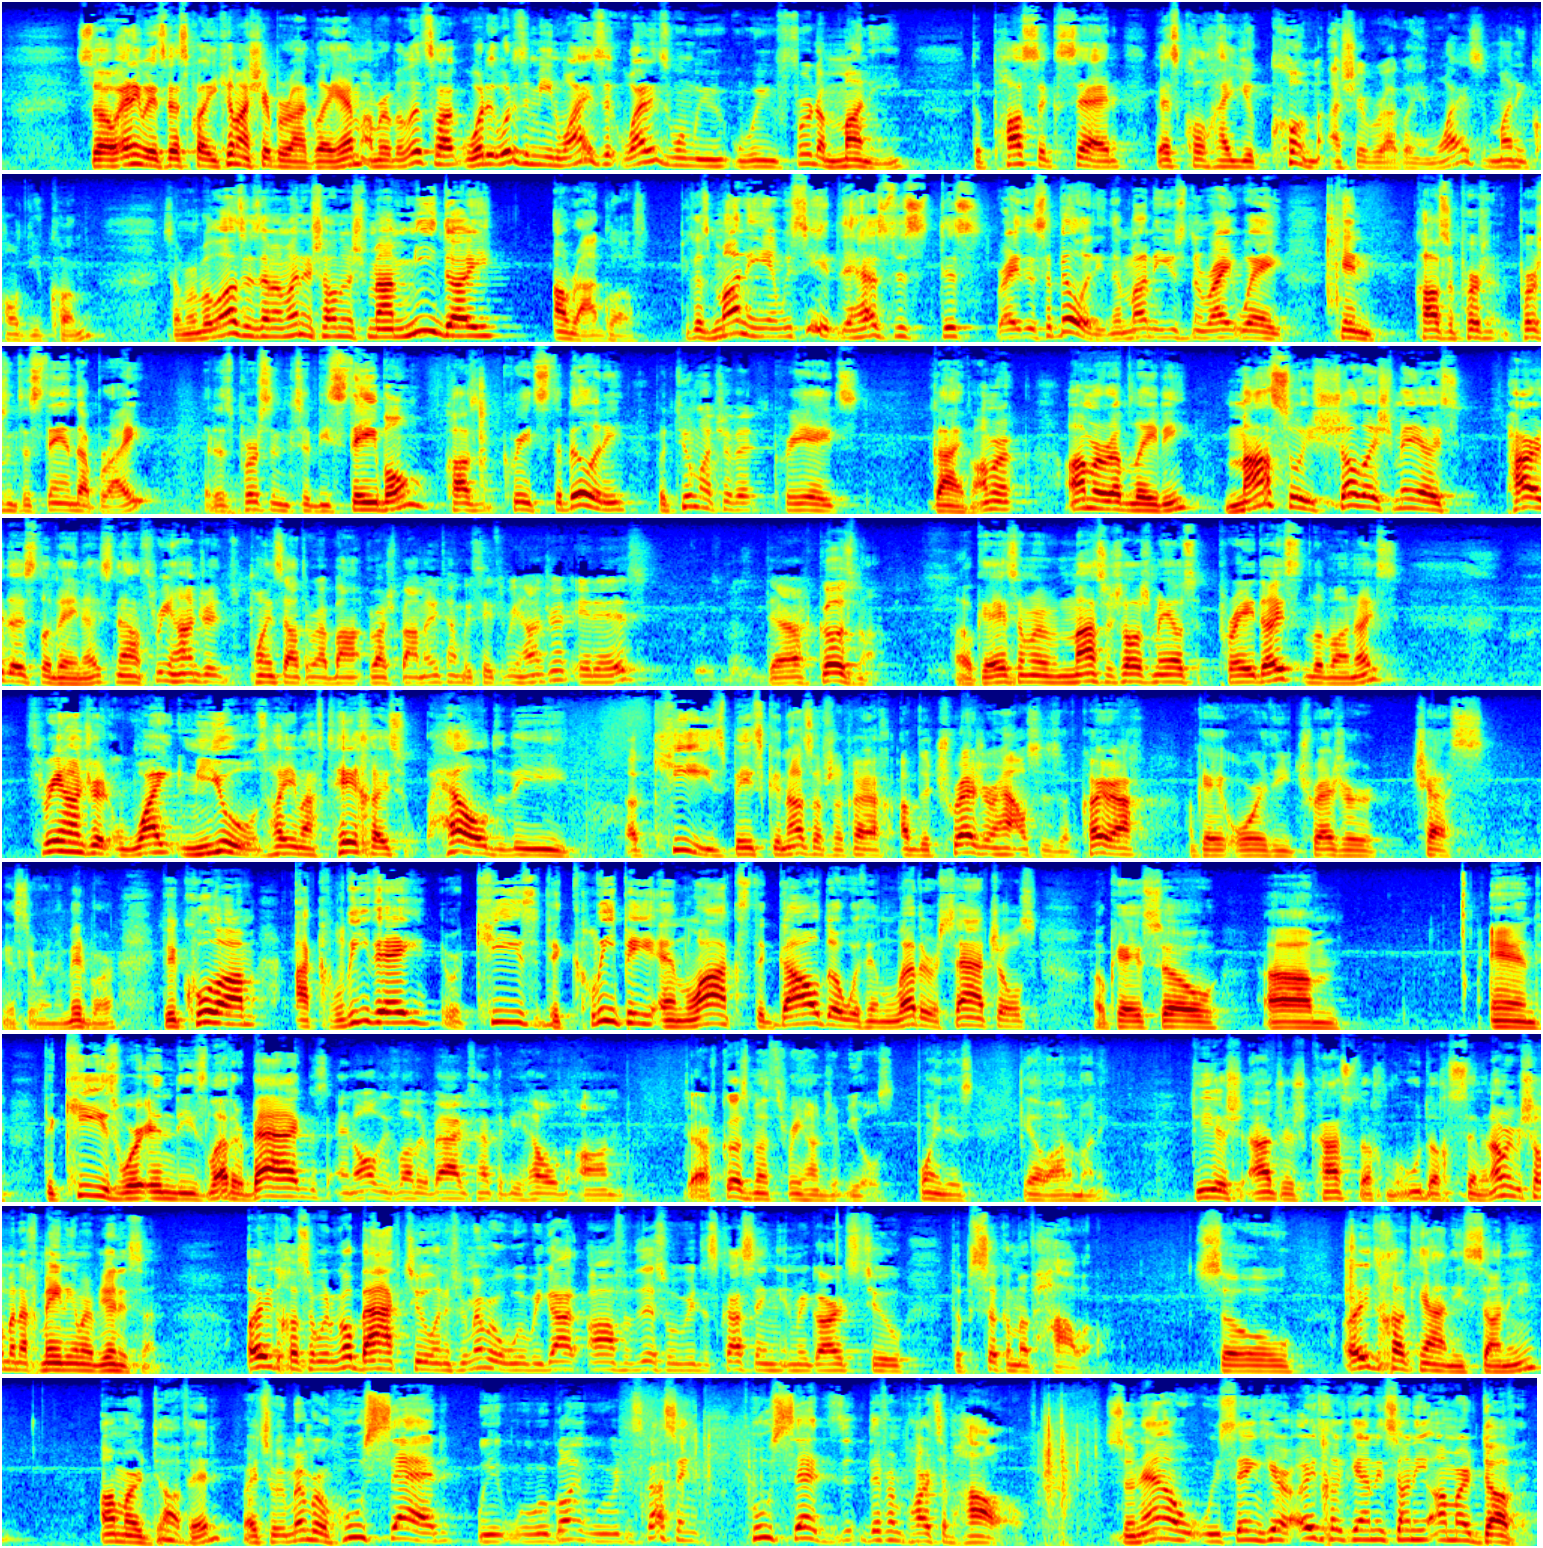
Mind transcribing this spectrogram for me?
So, anyways, I'm Rabbi Litzchak. what, what does it mean? Why is it, why is when we, we refer to money, the Pasuk said, that's called. Why is money called yukum? So Rabbi Lazar says. Because money, and we see it, it has this, this, right, this ability. The money used in the right way can cause a person, person to stand upright, that is a person to be stable, cause creates stability, but too much of it creates gaiva. Amar, Amar Reb Levi, Masoi Shalosh Meos Paradise Levenis. Now 300 points out the Rashbam. Anytime we say 300, it is Derech Gozma. Okay, so Masoi Shalosh Meos Paradise Levanis. 300 white mules, Hayim held the uh, keys, based of the treasure houses of Kairach, okay, or the treasure chests. Guess they were in the midbar. Vikulam aklide, there were keys, viklipi, and locks, the galdo within leather satchels. Okay, so, um, and the keys were in these leather bags, and all these leather bags had to be held on Derech Guzma, 300 mules. Point is, you get a lot of money. Diash Adrish Kastach Mu'udach Simon. I'm Rabbi Shimon Achmeni, I'm Rabbi Yonasan. So we're going to go back to, and if you remember where we got off of this, what we were discussing in regards to the psukim of Hallel. So, Oidcha Kiani Sani, Amar David, right? So remember who said, we, we, were going, we were discussing who said different parts of Hallel. So now we're saying here, Oidcha Kiani Sani, Amar David.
